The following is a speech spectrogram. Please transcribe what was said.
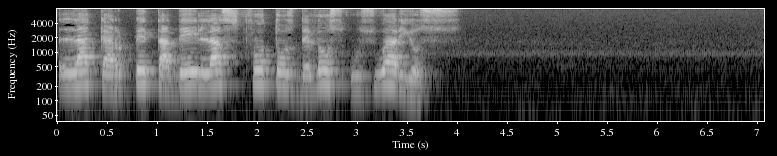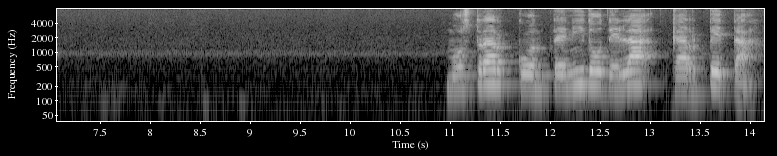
la carpeta de las fotos de los usuarios. Mostrar contenido de la carpeta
